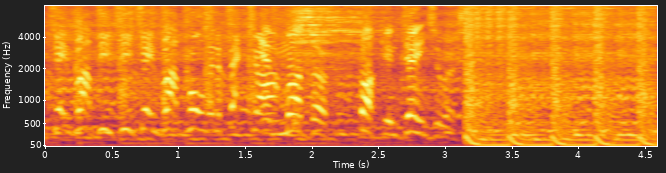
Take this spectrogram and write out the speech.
DJ Rob, DJ Rob, rolling effect, y'all. And motherfucking dangerous.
